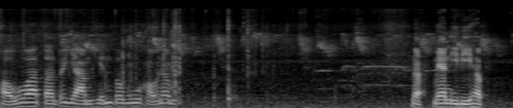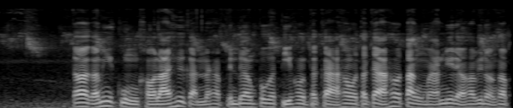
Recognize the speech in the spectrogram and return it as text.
เขาเพราะว่าตอนพยายามเห็นปลาบูเขานำนะแม่นอีดีครับแต่ว่าก็มีกุ้งเขาร้ายคือกันนะครับ เป็นเรื่องปกติของตะกร้าเฮาตะกร้าเฮาตั้งหมันอยู่แล้วครับพี่น้องครับ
